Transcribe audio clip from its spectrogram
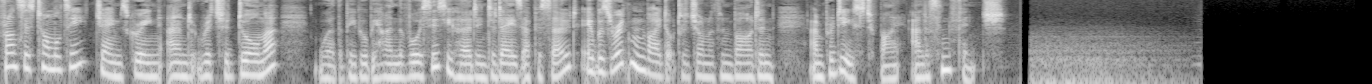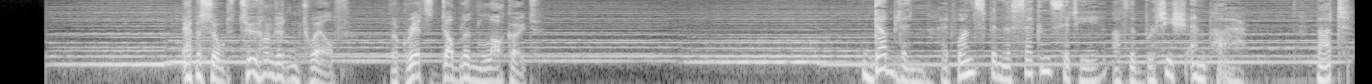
Francis Tomelty, James Green, and Richard Dormer were the people behind the voices you heard in today's episode. It was written by Dr. Jonathan Bardon and produced by Alison Finch. Episode 212 The Great Dublin Lockout. Dublin had once been the second city of the British Empire. But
